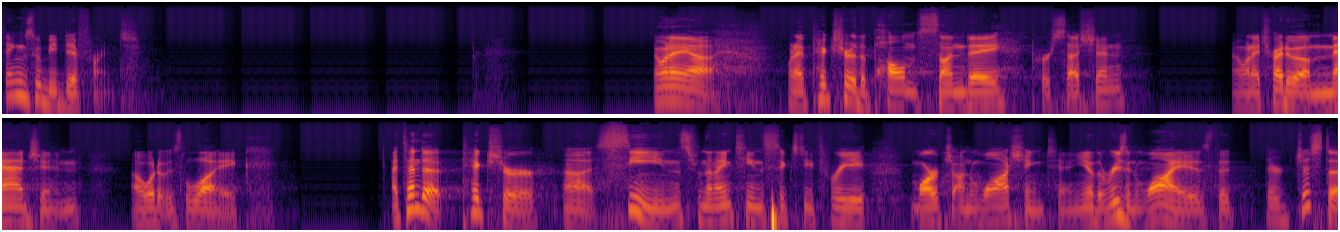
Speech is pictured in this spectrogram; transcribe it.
things would be different. And when I, uh, when I picture the Palm Sunday procession, and when I try to imagine uh, what it was like, I tend to picture uh, scenes from the 1963 March on Washington. You know, the reason why is that they're just a,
